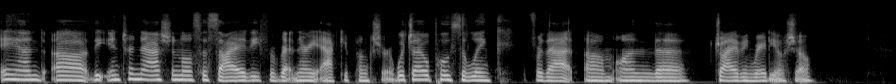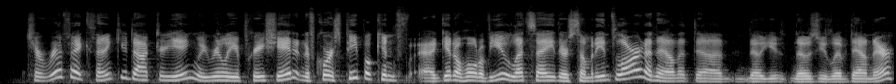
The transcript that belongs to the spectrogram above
and uh, the International Society for Veterinary Acupuncture, which I will post a link for that um, on the driving radio show. Terrific. Thank you, Dr. Ying. We really appreciate it. And of course, people can uh, get a hold of you. Let's say there's somebody in Florida now that uh, know you, knows you live down there.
